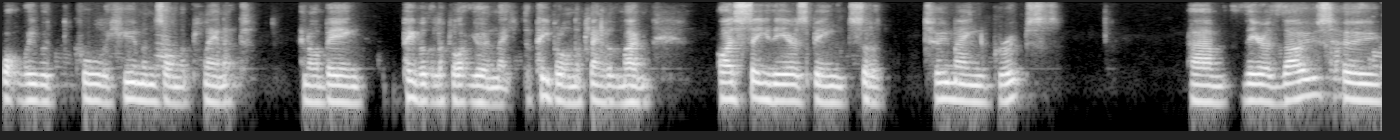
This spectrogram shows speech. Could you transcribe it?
what we would call the humans on the planet, and I'm being people that look like you and me, the people on the planet at the moment. I see there as being sort of two main groups. Um, there are those who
